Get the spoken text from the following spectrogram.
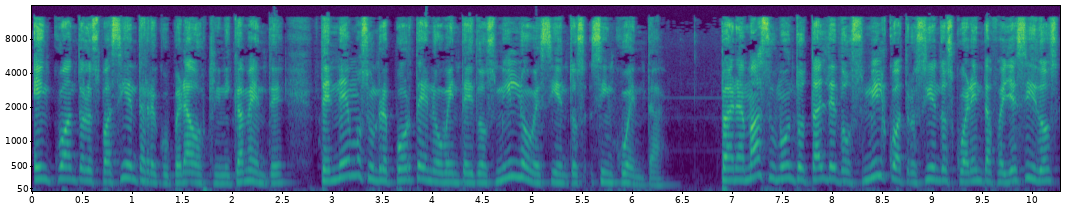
En cuanto a los pacientes recuperados clínicamente, tenemos un reporte de 92.950. Panamá sumó un total de 2.440 fallecidos,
